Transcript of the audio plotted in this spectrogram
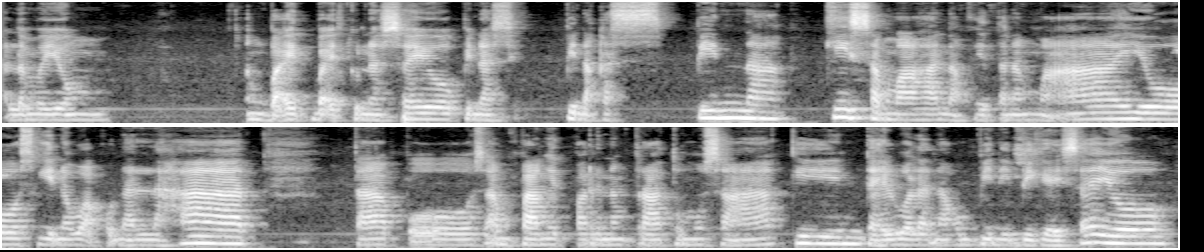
alam mo yung, ang bait-bait ko na sa'yo, pinas, pinakas, pinakisamahan na kita ng maayos, ginawa ko na lahat. Tapos, ang pangit pa rin ng trato mo sa akin dahil wala na akong binibigay sa'yo.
